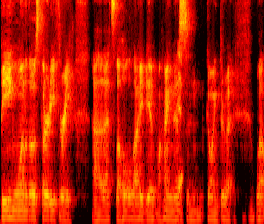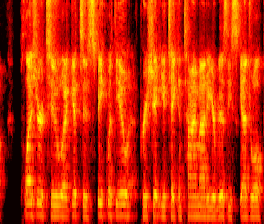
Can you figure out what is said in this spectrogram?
being one of those 33. Uh, that's the whole idea behind this yeah. and going through it. Well, pleasure to uh, get to speak with you. Appreciate you taking time out of your busy schedule.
